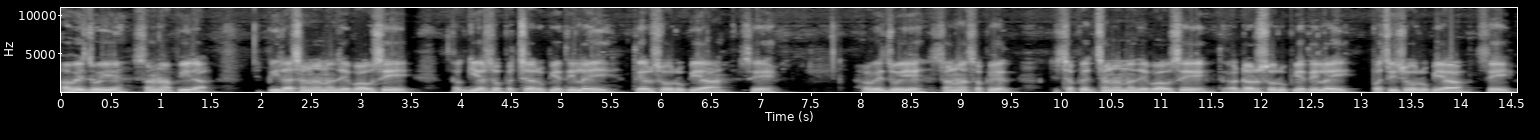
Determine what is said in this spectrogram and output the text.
હવે જોઈએ સણા પીરા. પીરા સણાના જે ભાવ છે, અગિયારસો પચાસ રૂપિયાથી લઈ તેરસો રૂપિયા છે. હવે જોઈએ સણા સફેદ. સફેદ ચણાના જે ભાવ છે, તે અઢારસો રૂપિયાથી લઈ પચીસો રૂપિયા છે.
